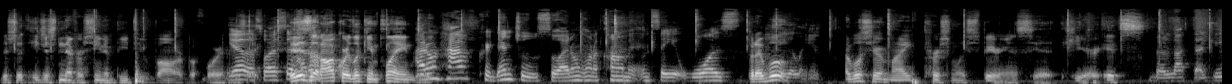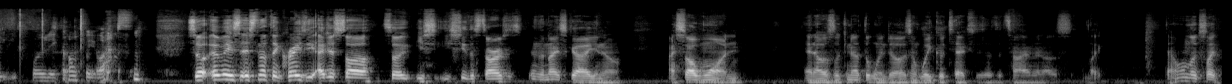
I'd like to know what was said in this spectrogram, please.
it's just, he just never seen a B two bomber before. And Yeah, that's like- what I said. It is an awkward looking plane. I don't have credentials, so I don't want to comment and say it was But I will. Alien. I will share my personal experience here. It's Better lock that gate before they come for your ass. so I mean, it's, it's nothing crazy. I just saw so you see, you see the stars in the night sky. You know, I saw one, and I was looking out the window. I was in Waco, Texas at the time, and I was like, that one looks like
